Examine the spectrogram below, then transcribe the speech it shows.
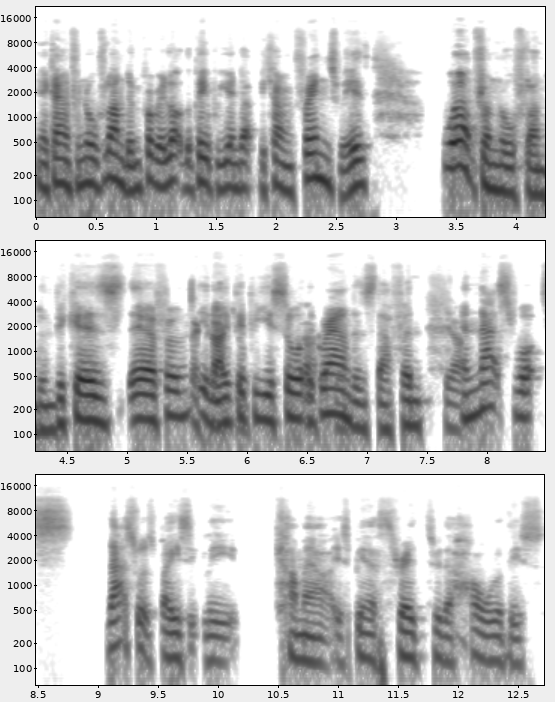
you know, coming from North London, probably a lot of the people you end up becoming friends with weren't from North London because they're from you know Exactly. people you saw at the ground and stuff, and Yeah. and that's what's that's what's basically come out. It's been a thread through the whole of this,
